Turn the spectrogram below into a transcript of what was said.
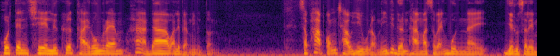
โฮเทลเชน หรือเครือข่ายโรงแรม 5 ดาวอะไรแบบนี้เป็นต้น สภาพของชาวยิวเหล่านี้ที่เดินทางมาแสวงบุญในเยรูซาเล็ม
